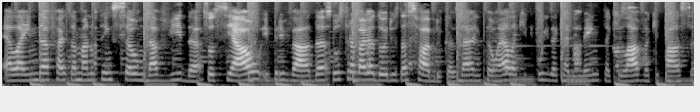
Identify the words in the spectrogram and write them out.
ela ainda faz a manutenção da vida social e privada dos trabalhadores das fábricas, né? Então ela que cuida, que alimenta, que lava, que passa,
